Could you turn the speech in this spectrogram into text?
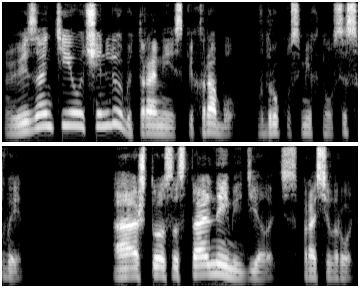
«Византия очень любит рамейских рабов», — вдруг усмехнулся Свейн. «А что с остальными делать?» — спросил Рольф.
